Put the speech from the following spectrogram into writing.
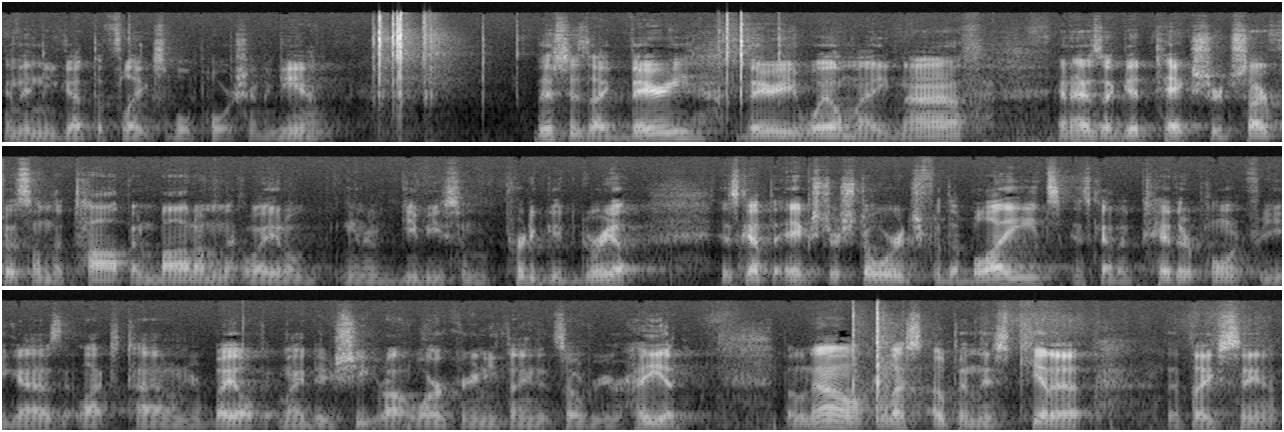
and then you got the flexible portion again. This is a very, very well made knife. It has a good textured surface on the top and bottom, and that way it'll you know give you some pretty good grip. It's got the extra storage for the blades. It's got a tether point for you guys that like to tie it on your belt that may do sheetrock work or anything that's over your head. But now let's open this kit up that they sent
